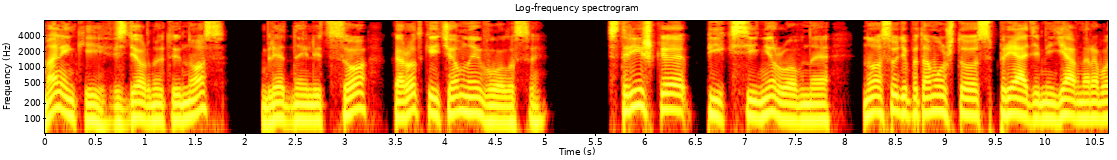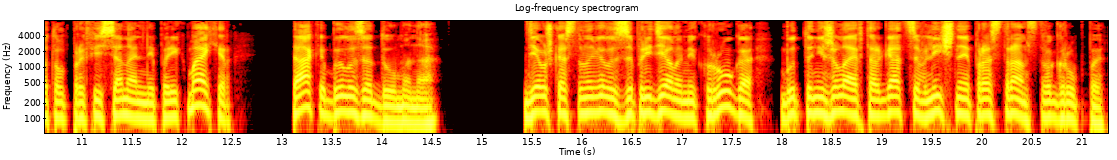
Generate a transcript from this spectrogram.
Маленький вздернутый нос, бледное лицо, короткие темные волосы. Стрижка пикси неровная, но, судя по тому, что с прядями явно работал профессиональный парикмахер, так и было задумано. Девушка остановилась за пределами круга, будто не желая вторгаться в личное пространство группы.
